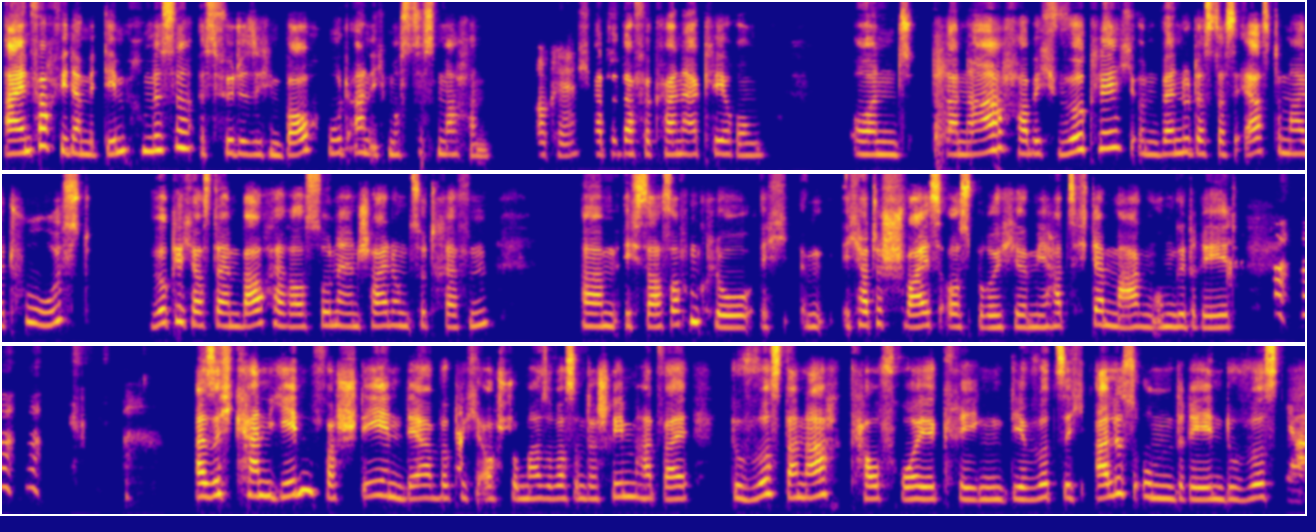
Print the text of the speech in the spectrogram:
Einfach wieder mit dem Prämisse, es fühlte sich im Bauch gut an, ich musste es machen. Okay. Ich hatte dafür keine Erklärung. Und danach habe ich wirklich, und wenn du das das erste Mal tust, wirklich aus deinem Bauch heraus so eine Entscheidung zu treffen, ähm, ich saß auf dem Klo, ich, ähm, ich hatte Schweißausbrüche, mir hat sich der Magen umgedreht. Also ich kann jeden verstehen, der wirklich auch schon mal sowas unterschrieben hat, weil du wirst danach Kaufreue kriegen, dir wird sich alles umdrehen, du wirst, Ja.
